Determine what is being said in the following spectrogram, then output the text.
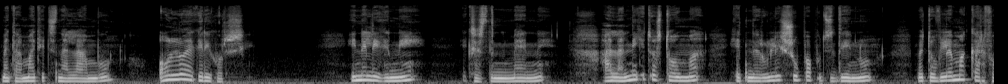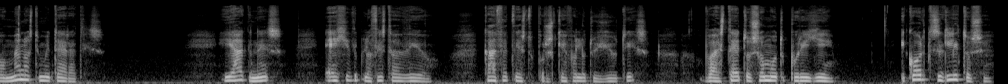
με τα μάτια της να λάμπουν, όλο εγρήγορση. Είναι λιγνή, εξασθενημένη, αλλά ανοίγει το στόμα για την ερουλή σούπα που της δίνουν, με το βλέμμα καρφωμένο στη μητέρα της. Η Άγνες έχει διπλωθεί στα δύο. Κάθεται στο προσκέφαλο του γιού της, βαστάει το σώμα του που ρηγεί. Η κόρη της γλίτωσε.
